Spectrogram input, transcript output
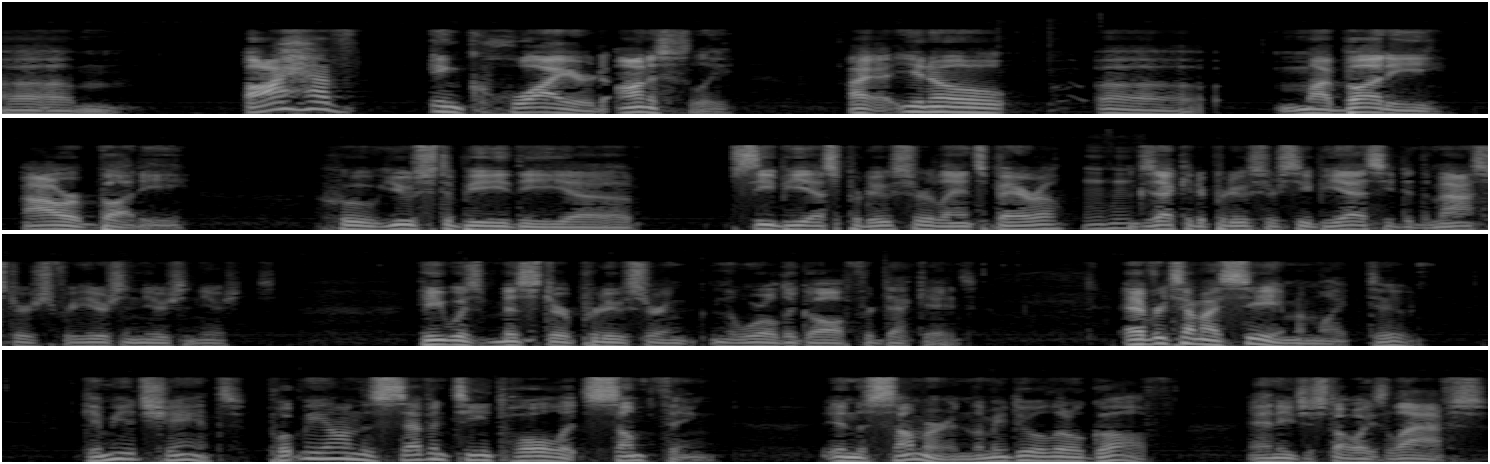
um, I have inquired honestly. I you know uh, my buddy, our buddy, who used to be the uh, CBS producer, Lance Barrow, executive producer, CBS. He did the Masters for years and years and years. He was Mr. Producer in, in the world of golf for decades. Every time I see him, I'm like, dude, give me a chance. Put me on the 17th hole at something in the summer and let me do a little golf. And he just always laughs.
